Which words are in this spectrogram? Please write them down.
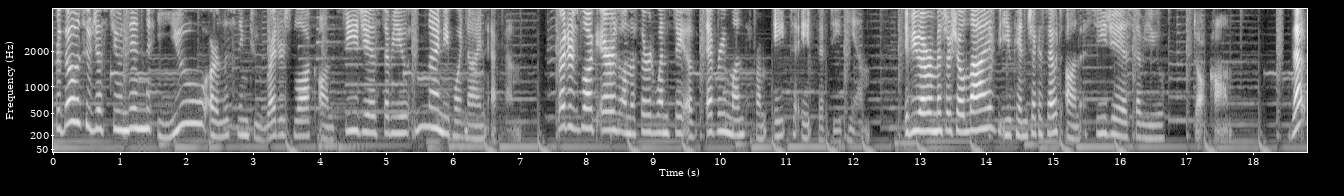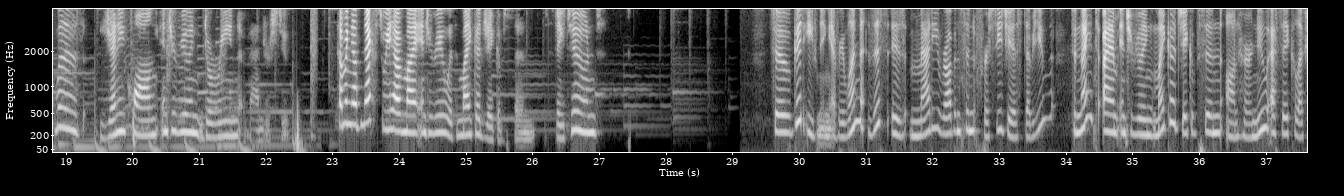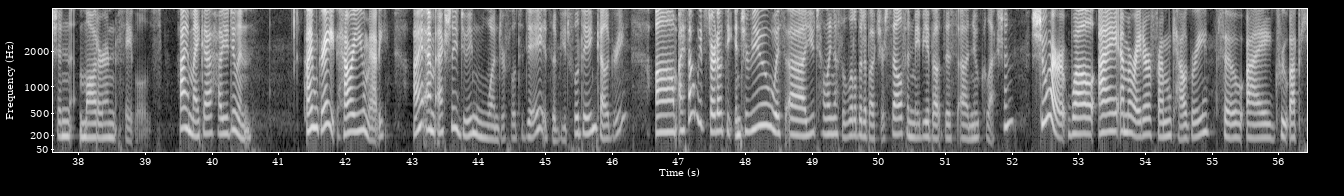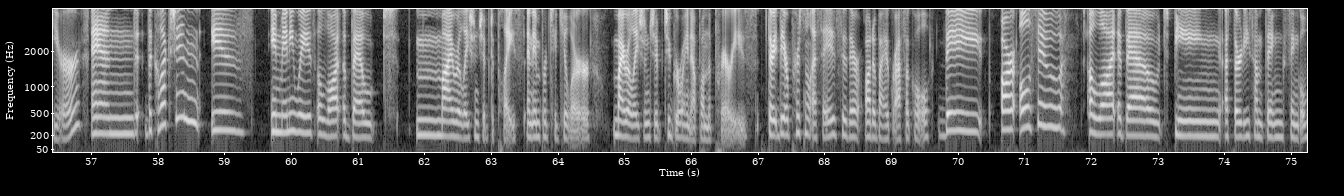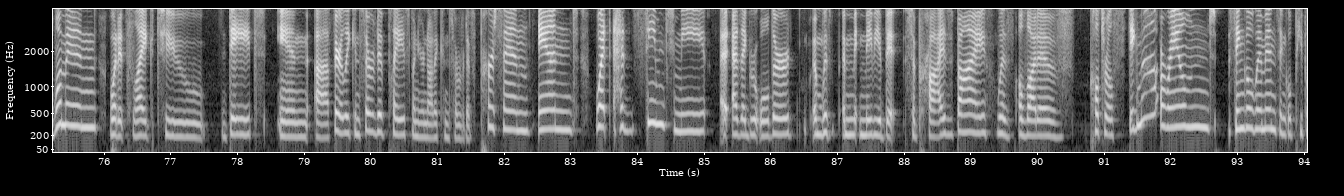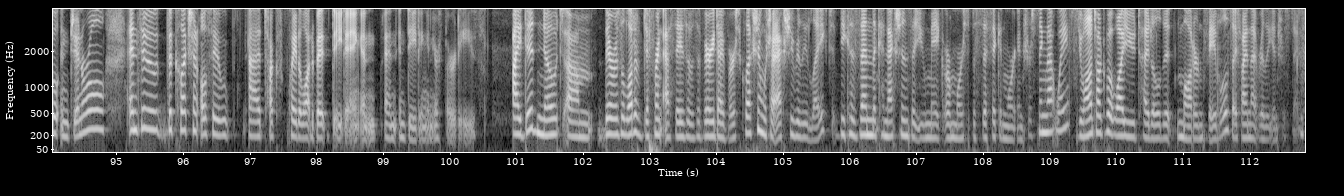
For those who just tuned in, you are listening to Writer's Block on CJSW 90.9 FM. Writer's Block airs on the third Wednesday of every month from 8 to 8:50 p.m. If you ever miss our show live, you can check us out on cjsw.com. That was Jenny Kwong interviewing Doreen Vanderstoop. Coming up next, we have my interview with Mikka Jacobsen. Stay tuned. So, good evening, everyone. This is Maddie Robinson for CJSW. Tonight, I am interviewing Mikka Jacobsen on her new essay collection, Modern Fables. Hi, Mikka. How you doing? I'm great. How are you, Maddie? I am actually doing wonderful today. It's a beautiful day in Calgary. Um, I thought we'd start out the interview with uh, you telling us a little bit about yourself and maybe about this uh, new collection. Sure. Well, I am a writer from Calgary, so I grew up here. And the collection is, in many ways, a lot about my relationship to place, and in particular, my relationship to growing up on the prairies. They're, they're personal essays, so they're autobiographical. They are also a lot about being a 30 something single woman, what it's like to date in a fairly conservative place when you're not a conservative person. And what had seemed to me as I grew older and was um, maybe a bit surprised by was a lot of cultural stigma around single women, single people in general. And so the collection also uh, talks quite a lot about dating and, and, and dating in your 30s. I did note um, there was a lot of different essays. It was a very diverse collection, which I actually really liked because then the connections that you make are more specific and more interesting that way. So, do you want to talk about why you titled it Modern Fables? I find that really interesting.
